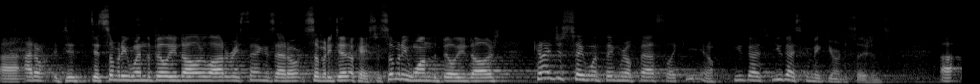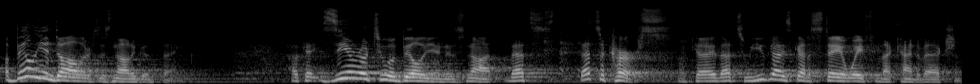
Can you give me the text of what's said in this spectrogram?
uh, I don't. Did, did somebody win the billion dollar lottery thing? Is that over? somebody did? Okay, so somebody won the billion dollars. Can I just say one thing real fast? Like you know, you guys you guys can make your own decisions. Uh, a billion dollars is not a good thing. Okay, zero to a billion is not. That's that's a curse. Okay, that's you guys got to stay away from that kind of action.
